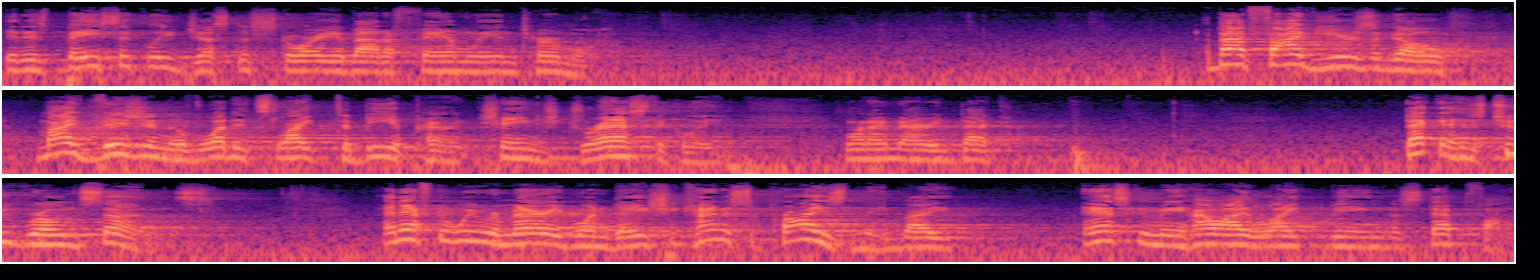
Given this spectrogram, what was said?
it is basically just a story about a family in turmoil. About five years ago, my vision of what it's like to be a parent changed drastically when I married Becca. Becca has two grown sons. And after we were married one day, she kind of surprised me by asking me how I liked being a stepfather.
